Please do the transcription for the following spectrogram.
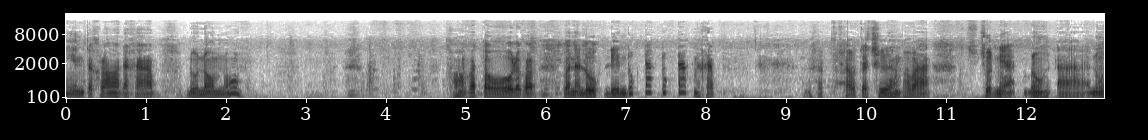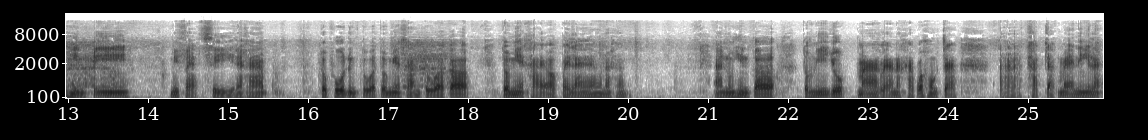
หินจะคลอดนะครับ ดูนมนู้นท้องก็โตแล้วก็วันนั้นลูกดินดุกดักดุกดักนะครับนะครับเขาจะเชื่องเพราะว่าชุดเนี้ยหนูอ่าหนูหินปีมีแฝดสี่นะครับ ตัวผู้หนึ่งตัวตัวเมียสามตัวก็ตัวเมียขายออกไปแล้วนะครับอ่าหนูหินก็ตรงนี้ยุบมากแล้วนะครับ ก็คงจะอ่าถัดจากแม่นี้แหละ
